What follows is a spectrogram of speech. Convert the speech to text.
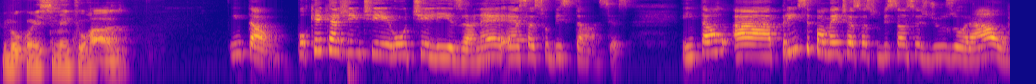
do meu conhecimento raso. Então, por que, que a gente utiliza né, essas substâncias? Então, a, principalmente essas substâncias de uso oral,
